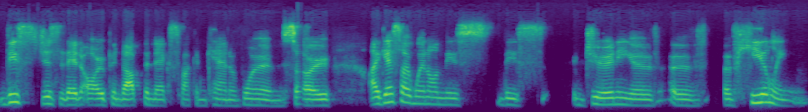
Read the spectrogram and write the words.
this just then opened up the next fucking can of worms. So I guess I went on this this journey of of of healing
